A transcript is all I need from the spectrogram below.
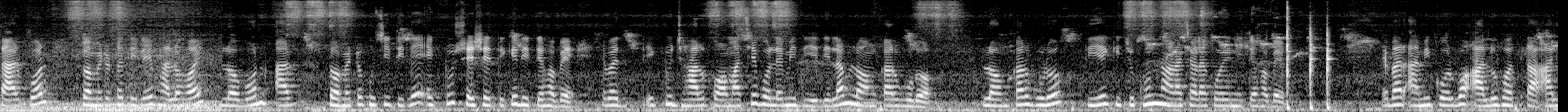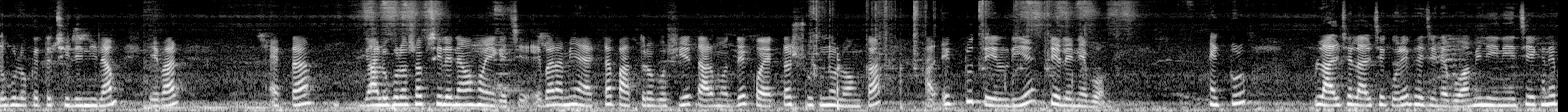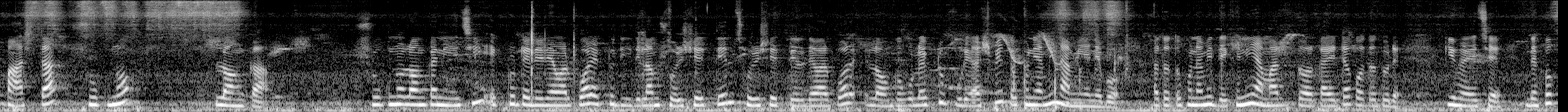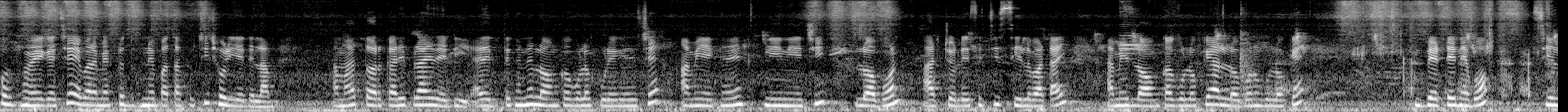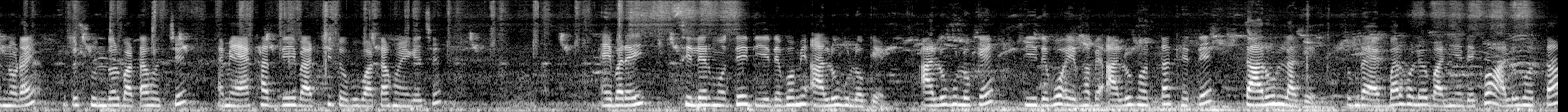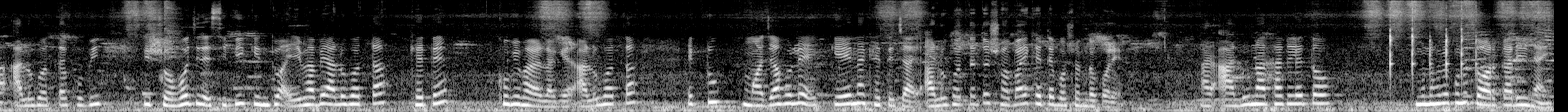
তারপর টমেটোটা দিলে ভালো হয়, লবণ আর টমেটো কুচি দিলে একটু শেষের দিকে দিতে হবে। এবার একটু ঝাল কম আছে বলে আমি দিয়ে দিলাম লঙ্কার গুঁড়ো। লঙ্কার গুঁড়ো দিয়ে কিছুক্ষণ নাড়াচাড়া করে নিতে হবে। এবার আমি করব আলু ভর্তা। আলুগুলোকে তো ছিলে নিলাম। এবার একটা, আলুগুলো সব ছিলে নেওয়া হয়ে গেছে। এবার আমি একটা পাত্র বসিয়ে তার মধ্যে কয়েকটা শুকনো লঙ্কা আর একটু তেল দিয়ে টেলে নেব। একটু লালচে লালচে করে ভেজে নেব। আমি নিয়ে নিয়েছি এখানে পাঁচটা শুকনো লঙ্কা। শুকনো লঙ্কা নিয়েছি, একটু টেনে নেওয়ার পর একটু দিয়ে দিলাম সরিষের তেল সরিষের তেল দেওয়ার পর লঙ্কাগুলো একটু পুড়ে আসবে, তখনই আমি নামিয়ে নেব। আর ততক্ষণ আমি দেখে নিই আমার তরকারিটা কত দূরে, কি হয়েছে। দেখো হয়ে গেছে, এবার আমি একটু ধনে পাতা কুচি ছড়িয়ে দিলাম। আমার তরকারি প্রায় রেডি আর এখানে লঙ্কাগুলো পুড়ে গেছে। আমি এখানে নিয়ে নিয়েছি লবণ, আর চলে এসেছি সিলবাটায় আমি লঙ্কাগুলোকে আর লবণগুলোকে বেটে নেব। শিল নোড়ায়, এত সুন্দর বাটা হচ্ছে। আমি এক হাত দিয়ে বাটছি, তবু বাটা হয়ে গেছে। এবার এই শিলের মধ্যে দিয়ে দেবো আমি আলুগুলোকে। আলুগুলোকে দিয়ে দেবো, এভাবে আলু ভর্তা খেতে দারুণ লাগে। তোমরা একবার হলেও বানিয়ে দেখো, আলু ভর্তা। আলু ভর্তা খুবই সহজ রেসিপি কিন্তু এইভাবে আলু ভর্তা খেতে খুবই ভালো লাগে। আলু ভর্তা একটু মজা হলে কে না খেতে চায়? আলু ভর্তা তো সবাই খেতে পছন্দ করে। আর আলু না থাকলে তো মনে হবে কোনো তরকারি নাই।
